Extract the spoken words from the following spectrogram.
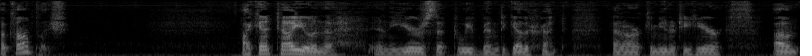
accomplish. I can't tell you in the in the years that we've been together at at our community here um,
